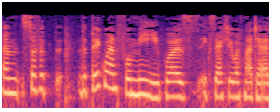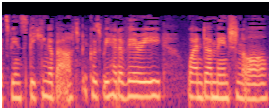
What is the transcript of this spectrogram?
Um, so the the big one for me was exactly what my dad's been speaking about because we had a very one-dimensional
